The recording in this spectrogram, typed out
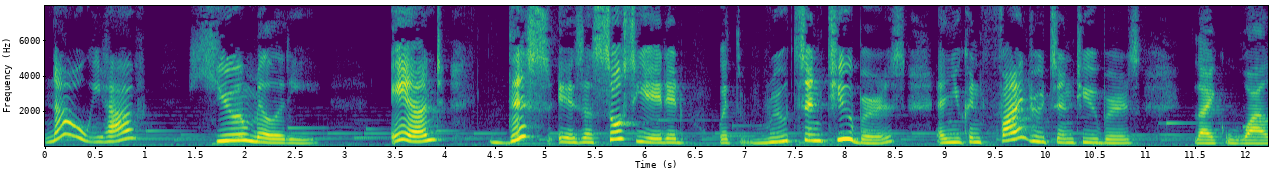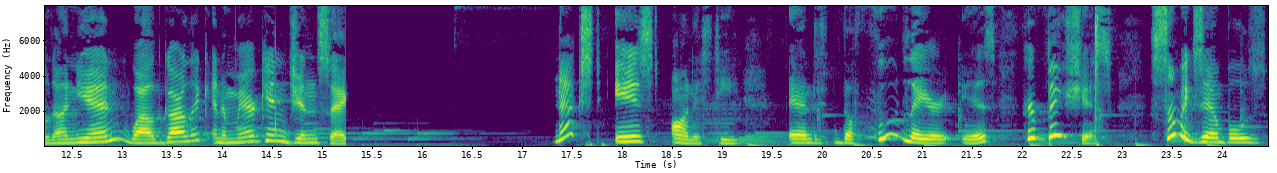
Now we have humility. And this is associated with roots and tubers, and you can find roots and tubers like wild onion, wild garlic, and American ginseng. Next is honesty, and the food layer is herbaceous. Some examples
